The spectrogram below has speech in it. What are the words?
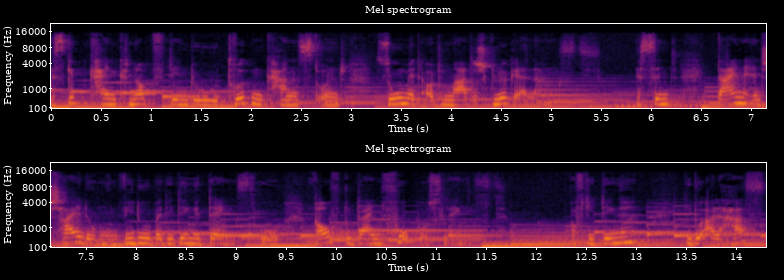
Es gibt keinen Knopf, den du drücken kannst und somit automatisch Glück erlangst. Es sind deine Entscheidungen und wie du über die Dinge denkst, worauf du deinen Fokus lenkst. Auf die Dinge, die du alle hast,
